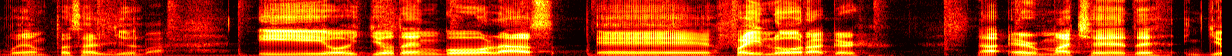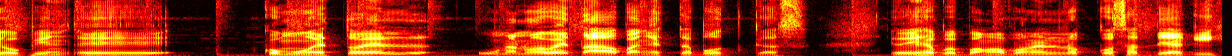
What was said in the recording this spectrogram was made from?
Voy a empezar yo. Y hoy yo tengo las eh, Fail Oracle, las Air Machete. Yo pienso, como esto es una nueva etapa en este podcast, yo dije, pues vamos a ponernos cosas de aquí.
